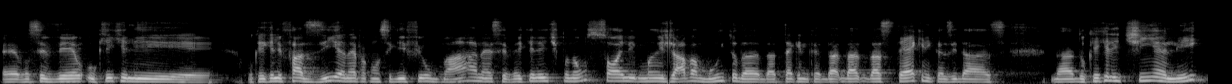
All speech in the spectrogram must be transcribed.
É, você vê o que, que ele o que, que ele fazia, né, para conseguir filmar, né? Você vê que ele tipo não só ele manjava muito da, da técnica, da, da, das técnicas e das do que, que ele tinha ali,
